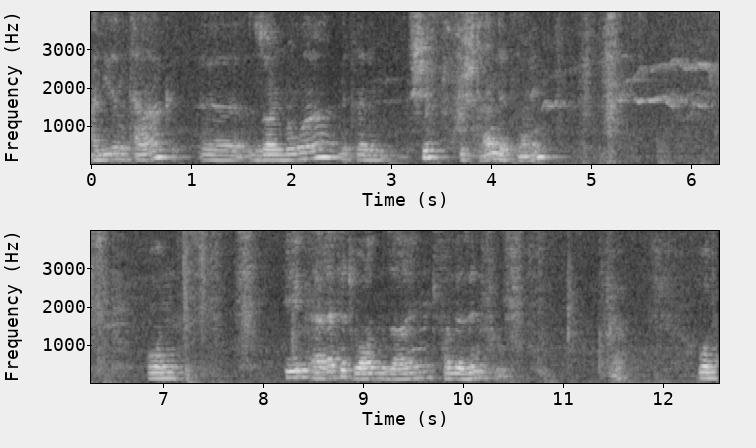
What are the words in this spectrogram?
an diesem Tag äh, soll Noah mit seinem Schiff gestrandet sein und eben errettet worden sein von der Sintflut. Ja. Und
